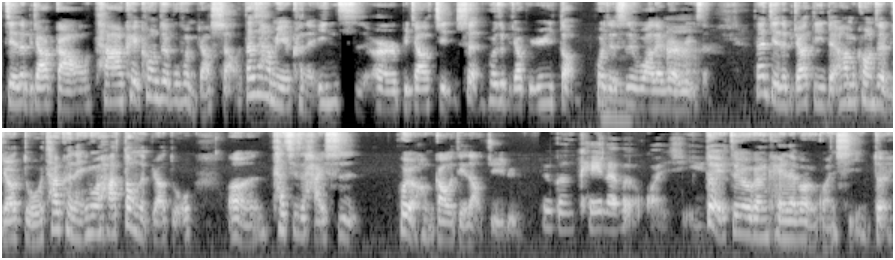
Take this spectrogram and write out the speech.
结得比较高，他可以控制的部分比较少，但是他们也可能因此而比较谨慎，或者比较不愿意动，或者是 whatever reason。嗯、但结的比较低的，他们控制的比较多，他可能因为他动的比较多，嗯，他其实还是会有很高的跌倒几率。就跟 K level 有关系。对，这就跟 K level 有关系。对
